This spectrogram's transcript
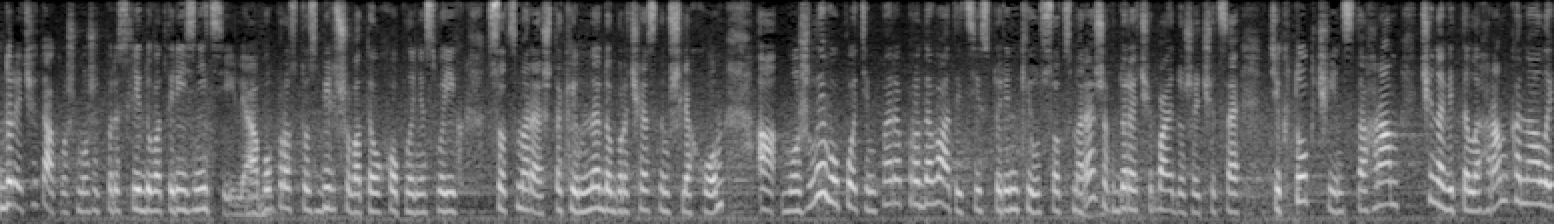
до речі, також можуть переслідувати різні цілі або просто збільшувати охоплення своїх соцмереж таким недоброчесним шляхом. А можливо, потім перепродавати ці сторінки у соцмережах. До речі, байдуже, чи це TikTok, чи Instagram, чи навіть телеграм-канали,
